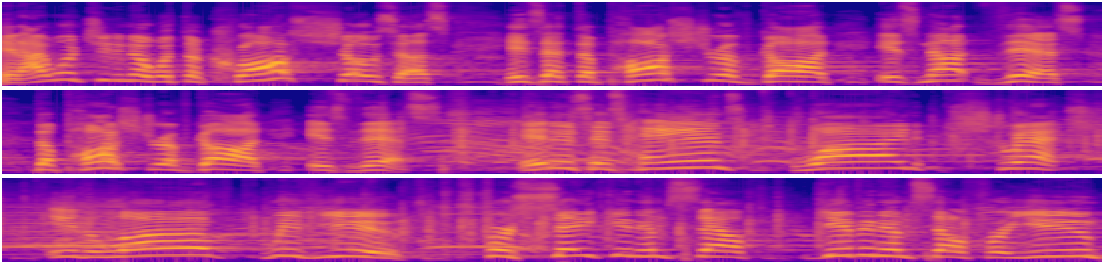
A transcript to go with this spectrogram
And I want you to know what the cross shows us is that the posture of God is not this, the posture of God is this. It is His hands wide stretched in love with you, forsaking Himself given himself for you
